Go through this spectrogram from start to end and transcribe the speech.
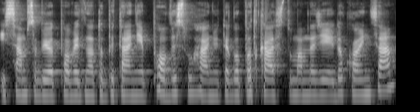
i sam sobie odpowiedz na to pytanie po wysłuchaniu tego podcastu, mam nadzieję, do końca.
